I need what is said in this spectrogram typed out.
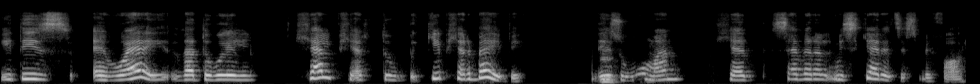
It is a way that will help her to keep her baby. This woman had several miscarriages before.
